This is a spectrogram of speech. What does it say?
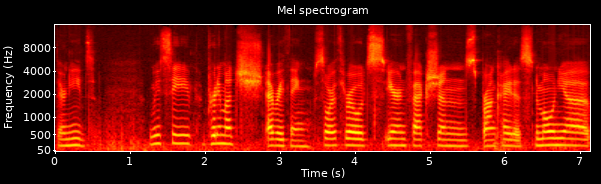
their needs. We see pretty much everything. Sore throats, ear infections, bronchitis, pneumonia.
